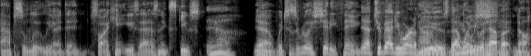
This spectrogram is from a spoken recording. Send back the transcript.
absolutely I did. So I can't use that as an excuse. Yeah. Yeah, which is a really shitty thing. Yeah. Too bad you weren't abused. That way you would have a. No, I'm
